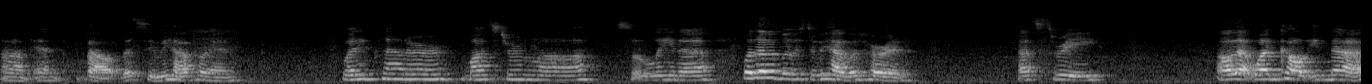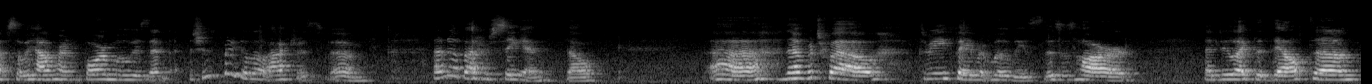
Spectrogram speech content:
um, and about, let's see, we have her in Wedding Planner, Monster-in-Law, Selena. What other movies do we have with her in? That's three. Oh, that one called Enough. So we have her in four movies, and she's a pretty good little actress. Um, I don't know about her singing, though. Uh, number 12, three favorite movies. This is hard. I do like the Delta,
